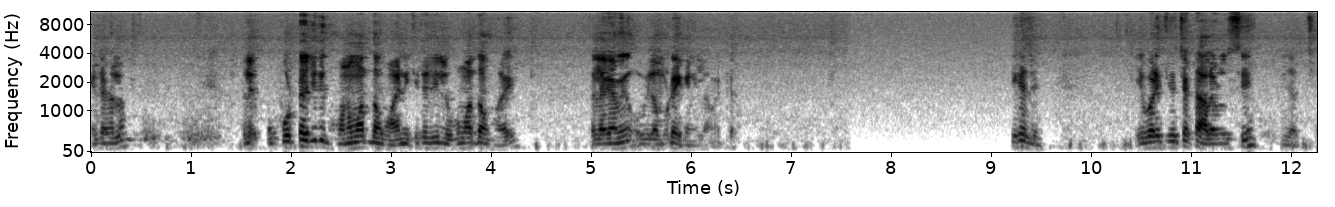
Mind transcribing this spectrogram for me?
এটা হলো। তাহলে উপরটা যদি ঘন মাধ্যম হয় নিচেটা যদি লঘু মাধ্যম হয়, তাহলে আগে আমি অবিলম্বটা এঁকে নিলাম এটা। ঠিক আছে? এবারে কি হচ্ছে? একটা আলোর রশ্মি যাচ্ছে।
